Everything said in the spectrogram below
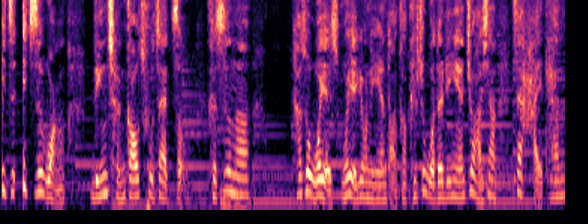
一直一直往灵层高处在走。可是呢，他说我也我也用灵言祷告，可是我的灵言就好像在海滩，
